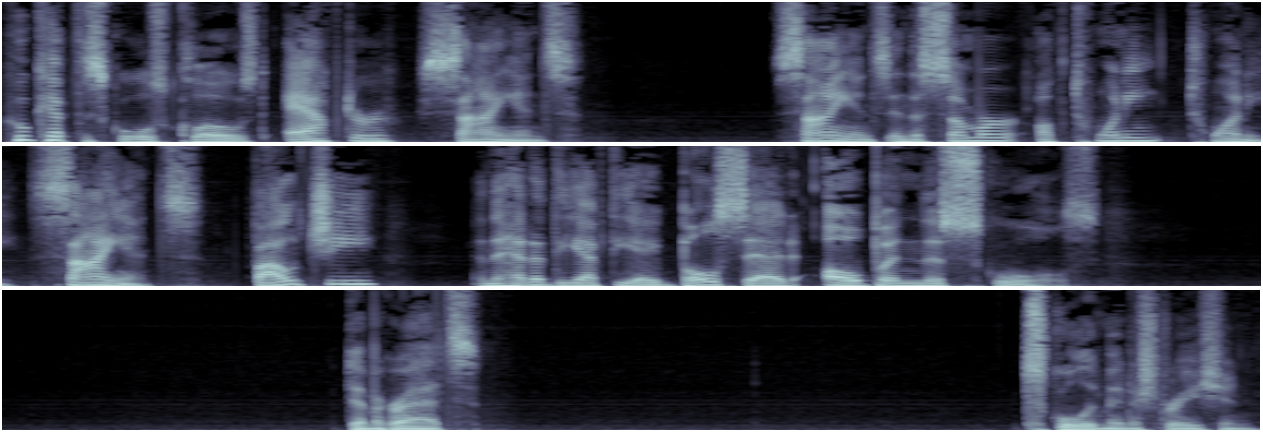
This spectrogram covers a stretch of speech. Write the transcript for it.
Who kept the schools closed after science? Science in the summer of 2020. Science. Fauci and the head of the FDA both said open the schools. Democrats, school administration,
